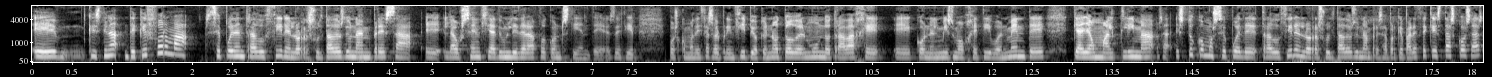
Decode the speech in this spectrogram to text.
Eh, Cristina, ¿de qué forma se pueden traducir en los resultados de una empresa eh, la ausencia de un liderazgo consciente? Es decir, pues como dices al principio, que no todo el mundo trabaje eh, con el mismo objetivo en mente, que haya un mal clima. O sea, ¿esto cómo se puede traducir en los resultados de una empresa? Porque parece que estas cosas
